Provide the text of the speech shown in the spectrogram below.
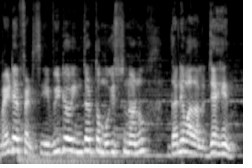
మై డియర్ ఫ్రెండ్స్ ఈ వీడియో ఇంతటితో ముగిస్తున్నాను. ధన్యవాదాలు. జై హింద్.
